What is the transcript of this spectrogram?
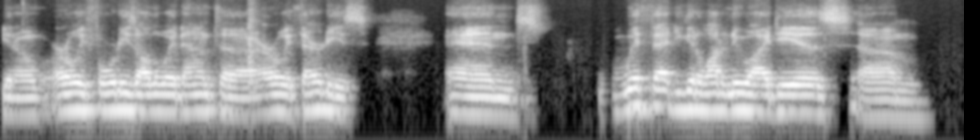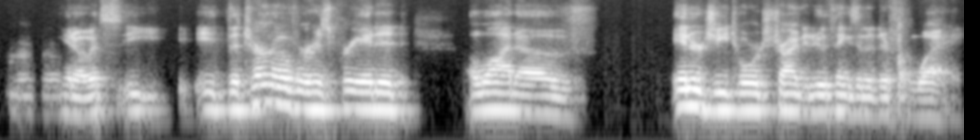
you know, early 40s all the way down to early 30s. And with that, you get a lot of new ideas. Um, Mm-hmm. You know, it's the turnover has created a lot of energy towards trying to do things in a different way.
